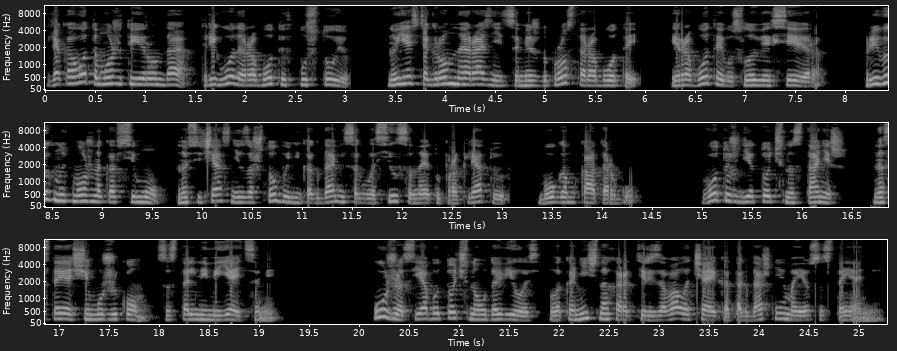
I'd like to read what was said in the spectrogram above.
Для кого-то, может, и ерунда. Три года работы впустую. Но есть огромная разница между просто работой и работой в условиях севера. Привыкнуть можно ко всему, но сейчас ни за что бы никогда не согласился на эту проклятую богом каторгу. Вот уж где точно станешь настоящим мужиком с остальными яйцами. Ужас, я бы точно удавилась, лаконично характеризовала Чайка тогдашнее мое состояние.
